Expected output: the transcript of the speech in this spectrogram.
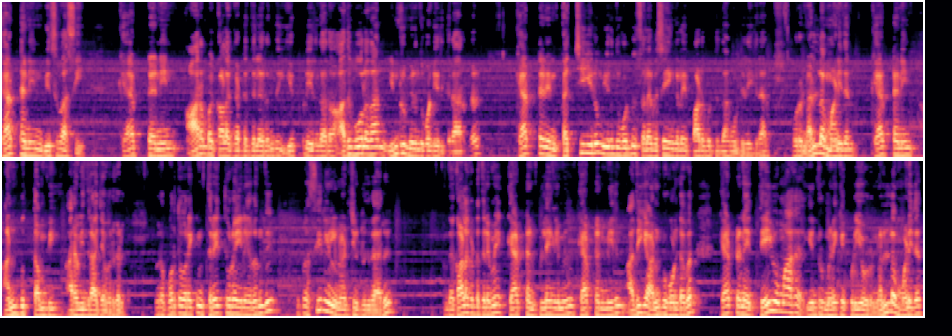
கேப்டனின் விசுவாசி. கேப்டனின் ஆரம்ப காலகட்டத்திலிருந்து எப்படி இருந்ததோ அதுபோல தான் இன்றும் இருந்து கொண்டிருக்கிறார்கள். கேப்டனின் கட்சியிலும் இருந்து கொண்டு சில விஷயங்களை பாடுபட்டு தான் கொண்டிருக்கிறார். ஒரு நல்ல மனிதன் கேப்டனின் அன்பு தம்பி அரவிந்த்ராஜ் அவர்கள். இவரை பொறுத்த வரைக்கும் திரைத்துறையிலிருந்து இப்போ சீரியலில் நடிச்சிட்டு இருக்கிறாரு இந்த காலகட்டத்திலுமே கேப்டன் பிள்ளைங்கள் மீதும் கேப்டன் மீதும் அதிக அன்பு கொண்டவர் கேப்டனை தெய்வமாக என்றும் நினைக்கக்கூடிய ஒரு நல்ல மனிதர்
